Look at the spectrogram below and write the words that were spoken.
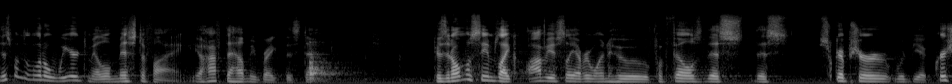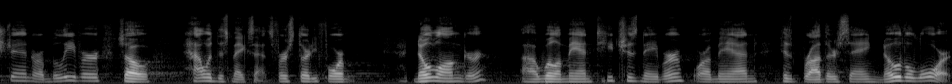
this one's a little weird to me, a little mystifying. You'll have to help me break this down, because it almost seems like obviously everyone who fulfills this this scripture would be a Christian or a believer. So, how would this make sense? Verse 34 No longer uh, will a man teach his neighbor or a man his brother, saying, Know the Lord,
